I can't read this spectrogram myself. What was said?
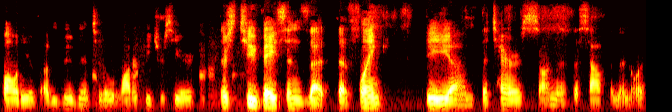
quality of, of, movement to the water features here. There's two basins that that flank the um, the terrace on the, the south and the north.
